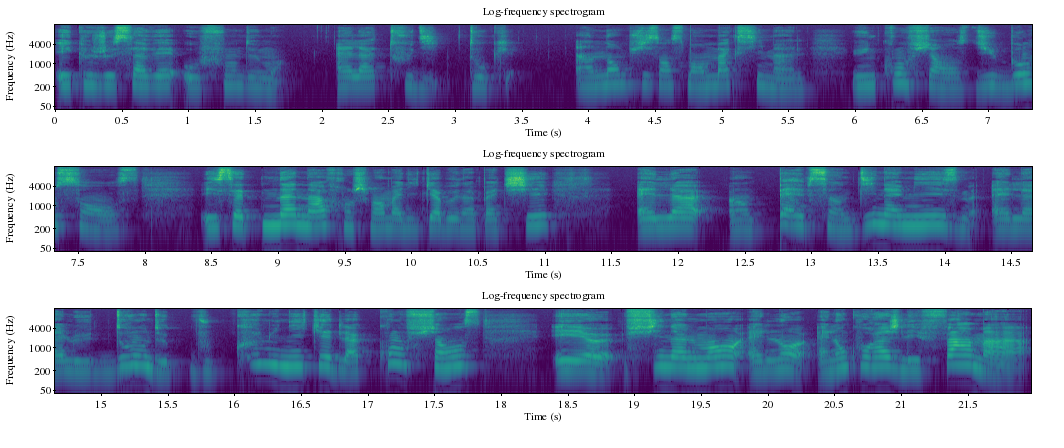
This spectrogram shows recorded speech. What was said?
et que je savais au fond de moi. Elle a tout dit. Donc un empuissancement maximal, une confiance, du bon sens, et cette nana, franchement, Malika Bonapace, elle a un peps, un dynamisme, elle a le don de vous communiquer de la confiance. Et euh, finalement, elle, elle encourage les femmes à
